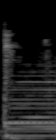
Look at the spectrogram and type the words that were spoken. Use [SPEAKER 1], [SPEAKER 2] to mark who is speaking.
[SPEAKER 1] you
